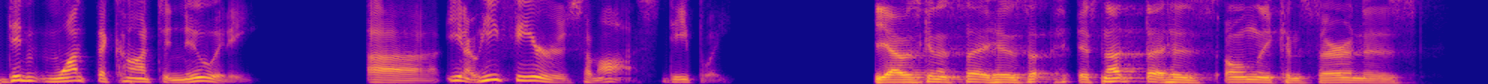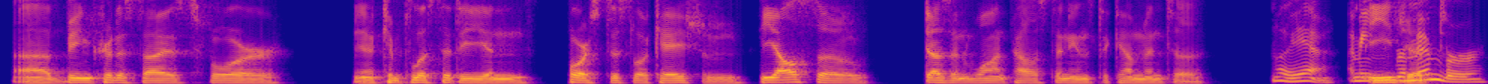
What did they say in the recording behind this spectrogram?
didn't want the continuity. Uh, you know, he fears Hamas deeply. Yeah, I was gonna say his. It's not that his only concern is uh, being criticized for you know complicity in forced dislocation. He also doesn't want Palestinians to come into. Oh yeah. I mean, Egypt. remember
